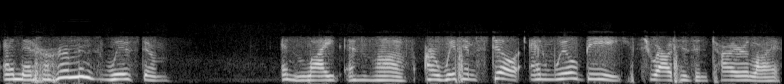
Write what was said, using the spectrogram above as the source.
and that Herman's wisdom and light and love are with him still and will be throughout his entire life.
